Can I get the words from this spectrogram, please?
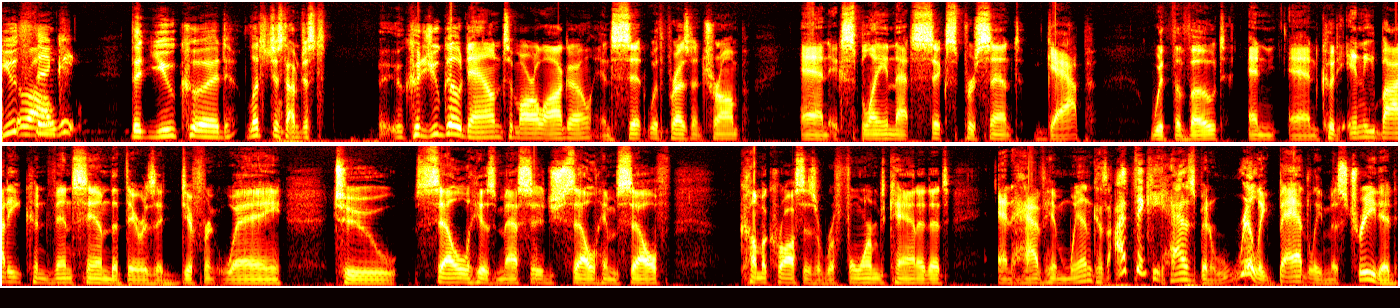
you think we, that you could? Let's just. I'm just. Could you go down to Mar-a-Lago and sit with President Trump and explain that six percent gap with the vote and and could anybody convince him that there is a different way to sell his message, sell himself come across as a reformed candidate and have him win? Because I think he has been really badly mistreated,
